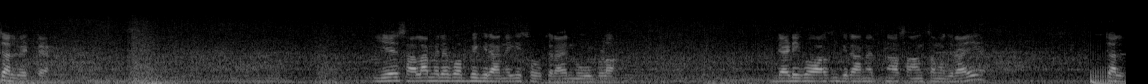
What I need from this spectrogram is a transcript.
चल बेटे। ये साला मेरे को अभी गिराने की सोच रहा है, नूबड़ा। डैडी को गिराना इतना आसान समझ रहा है ये। चल।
